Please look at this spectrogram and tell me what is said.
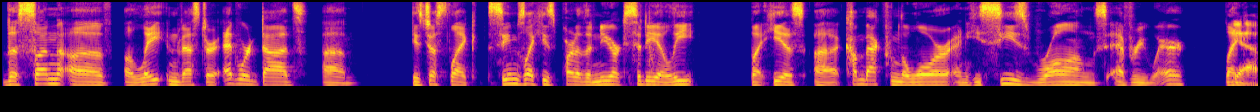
The son of a late investor, Edward Dodds. Um, he's just like seems like he's part of the New York City elite, but he has uh, come back from the war and he sees wrongs everywhere, like yeah.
